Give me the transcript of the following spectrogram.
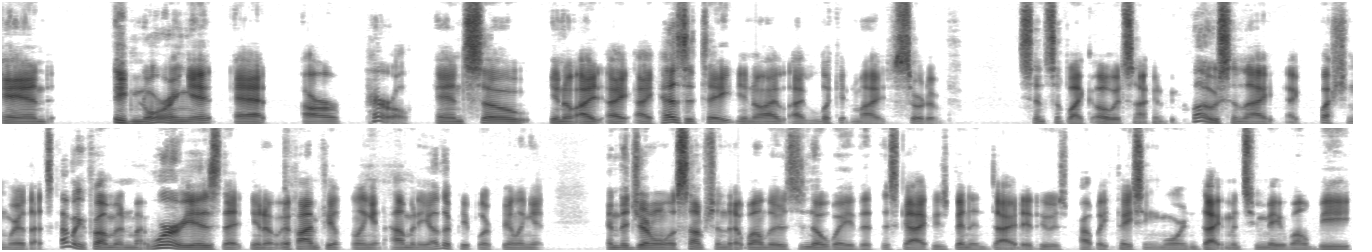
And ignoring it at our peril. And so, you know, I, I, I hesitate, you know, I, I look at my sort of sense of like, oh, it's not going to be close. And I, I question where that's coming from. And my worry is that, you know, if I'm feeling it, how many other people are feeling it? And the general assumption that, well, there's no way that this guy who's been indicted, who is probably facing more indictments, who may well be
